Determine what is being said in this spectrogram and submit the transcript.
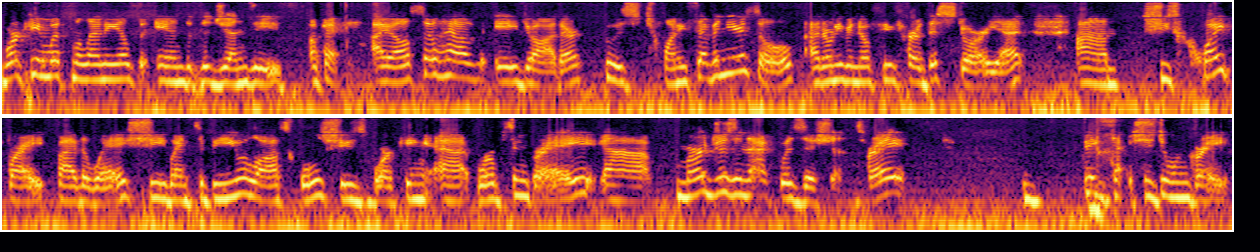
working with millennials and the Gen Zs. Okay. I also have a daughter who's 27 years old. I don't even know if you've heard this story yet. Um, she's quite bright, by the way. She went to BU Law School. She's working at Ropes and Gray, uh, mergers and acquisitions, right? Big time. She's doing great.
